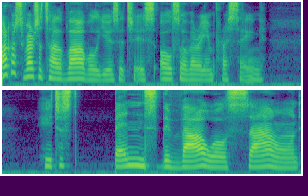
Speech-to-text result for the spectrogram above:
Marco's versatile vowel usage is also very impressive. He just bends the vowel sound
